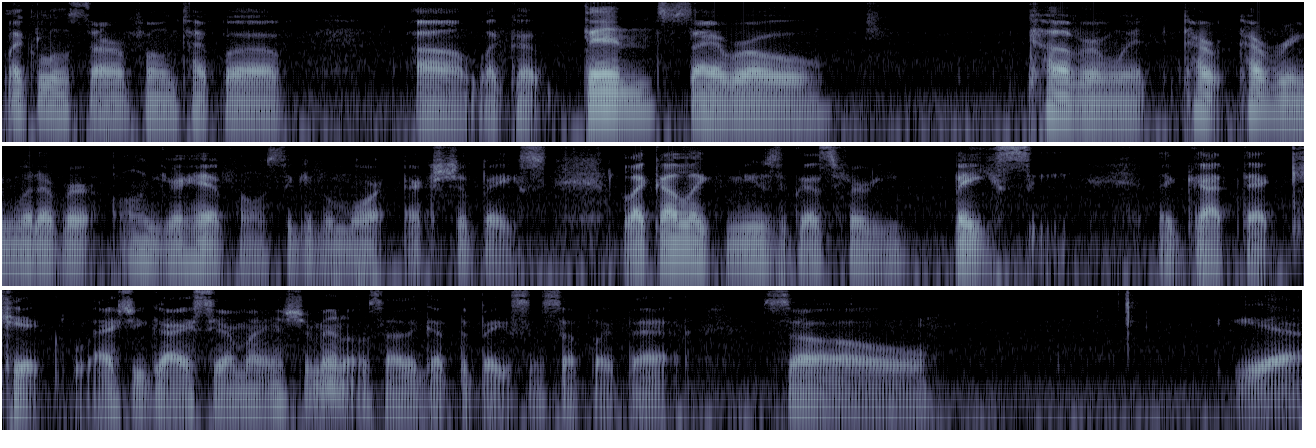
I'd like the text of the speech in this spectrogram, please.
like a little styrofoam type of um, like a thin styro covering co- covering whatever on your headphones to give it more extra bass. Like I like music that's very bassy. They got that kick. As you guys hear my instrumentals, how they got the bass and stuff like that. So yeah,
